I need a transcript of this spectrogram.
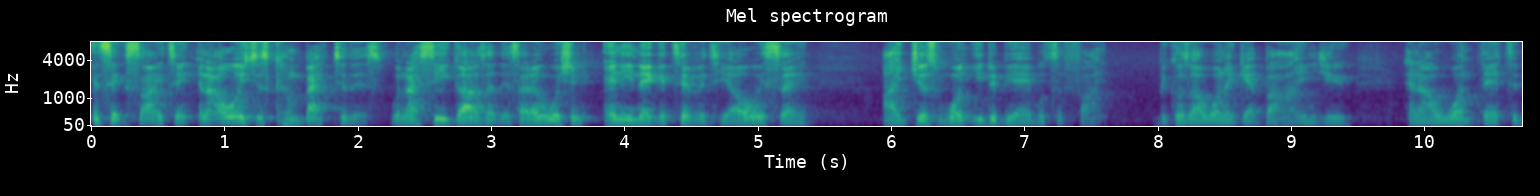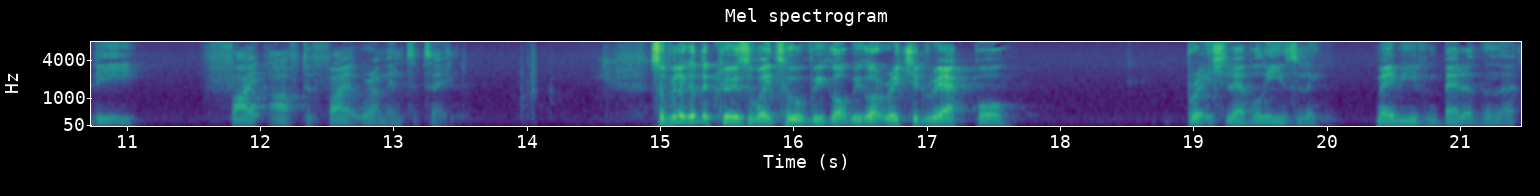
it's exciting. And I always just come back to this. When I see guys like this, I don't wish him any negativity. I always say, I just want you to be able to fight. because I want to get behind you and I want there to be fight after fight where I'm entertained. So if we look at the cruiserweight, who have we got? We got Richard Riakporhe, British level easily, maybe even better than that.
